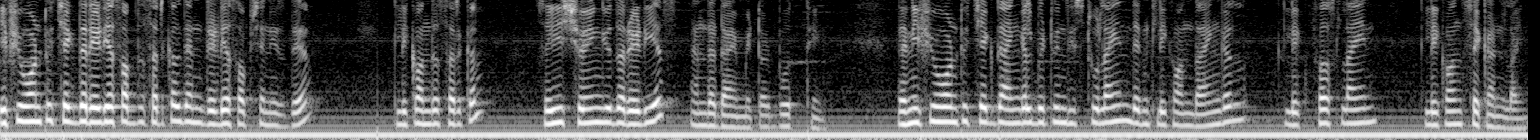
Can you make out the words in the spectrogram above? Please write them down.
If you want to check the radius of the circle then radius option is there. Click on the circle so he is showing you the radius and the diameter both thing. Then if you want to check the angle between these two lines then click on the angle click first line click on second line.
